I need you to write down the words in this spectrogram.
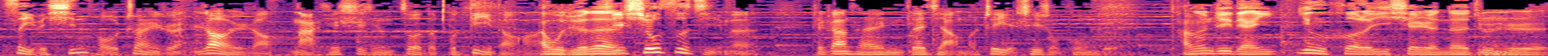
自己的心头转一转，绕一绕，哪些事情做的不地道啊？哎，我觉得其实修自己呢，这刚才你在讲嘛，这也是一种功德。谈论这一点，应和了一些人的就是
